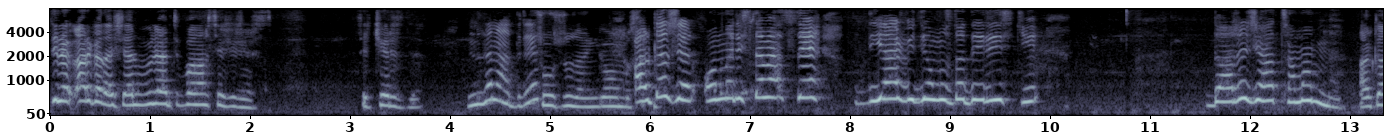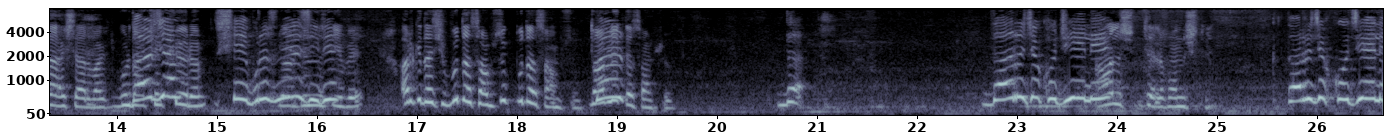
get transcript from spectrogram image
Direkt arkadaşlar Bülent'i falan seçeceğiz. Seçeriz de. Neden adres? Sonsuz rengi olmasın. Arkadaşlar onlar istemezse diğer videomuzda deriz ki Darıca tamam mı? Arkadaşlar bak buradan Darıca- çekiyorum. Şey burası Gördüğünüz neresiydi? gibi. Arkadaşlar bu da Samsung, bu da Samsung. Tablet de Samsung. Da Darıca Kocaeli. Ama işte telefon işte. Darıca Kocaeli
